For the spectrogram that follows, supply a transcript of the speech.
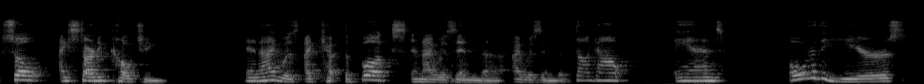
So I started coaching. And I was I kept the books and I was in the I was in the dugout and over the years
